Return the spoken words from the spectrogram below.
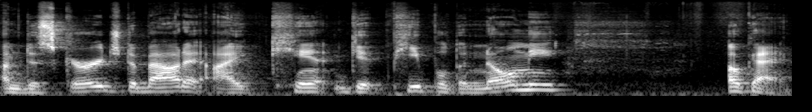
I'm discouraged about it. I can't get people to know me. Okay,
